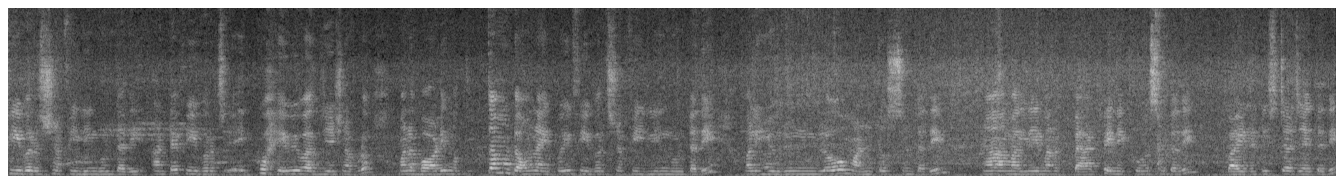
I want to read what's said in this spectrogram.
ఫీవర్ వచ్చిన ఫీలింగ్ ఉంటుంది. అంటే ఫీవర్ వచ్చి ఎక్కువ హెవీ వర్క్ చేసినప్పుడు మన బాడీ మొత్తం డౌన్ అయిపోయి ఫీవర్ వచ్చిన ఫీలింగ్ ఉంటుంది. మళ్ళీ యూరిన్లో మంట వస్తుంటుంది. మళ్ళీ మనకు బ్యాక్ పెయిన్ ఎక్కువ వస్తుంటుంది. బయట డిశ్చార్జ్ అవుతుంది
